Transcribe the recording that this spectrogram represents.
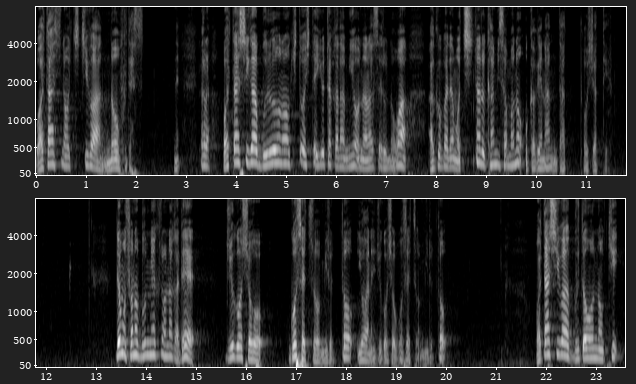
私の父は農夫です、ね、だから私がブドウの木として豊かな実をならせるのはあくまでも父なる神様のおかげなんだとおっしゃっている。でもその文脈の中で15章5節を見るとヨハネ15章5節を見ると私はブドウの木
